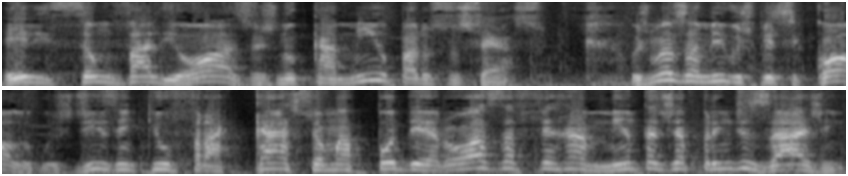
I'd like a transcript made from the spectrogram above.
Eles são valiosos no caminho para o sucesso. Os meus amigos psicólogos dizem que o fracasso é uma poderosa ferramenta de aprendizagem,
